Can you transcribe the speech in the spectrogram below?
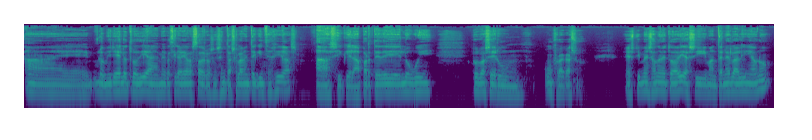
Ah, eh, lo miré el otro día, me parece que había gastado de los 60 solamente 15 gigas Así que la parte de Logi pues va a ser un, fracaso. Estoy pensándome todavía si mantener la línea o no,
